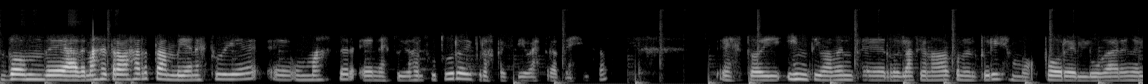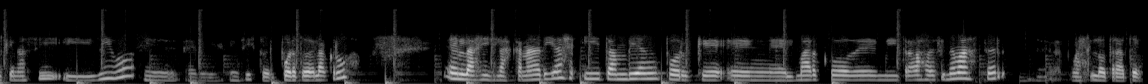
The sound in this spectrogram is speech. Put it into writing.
donde además de trabajar también estudié eh, un máster en estudios del futuro y perspectiva estratégica. Estoy íntimamente relacionada con el turismo por el lugar en el que nací y vivo, eh, insisto, el Puerto de la Cruz, en las Islas Canarias y también porque en el marco de mi trabajo de fin de máster, eh, pues lo traté.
